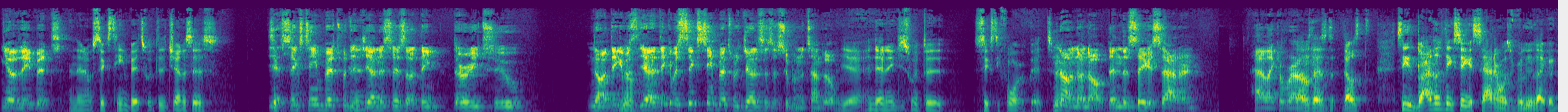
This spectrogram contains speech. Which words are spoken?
Yeah, it was 8 bits. and then it was sixteen bits with the Genesis. Yeah, 16 bits with the. Genesis, and I think 32. No, I think it No. was yeah, I think it was 16 bits with Genesis and Super Nintendo. Yeah, and then they just went to 64 bits. Right? No, no, no. Then the Sega Saturn had like that around. was that was. See, but I don't think Sega Saturn was really like a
